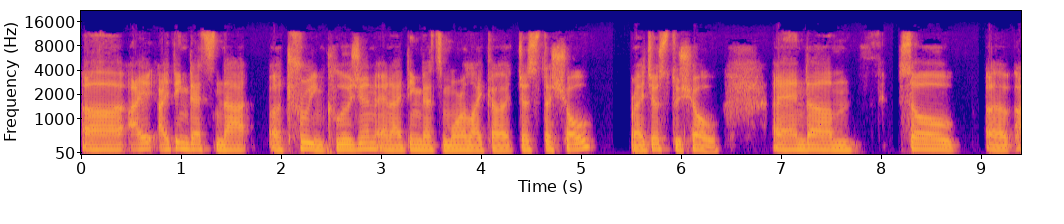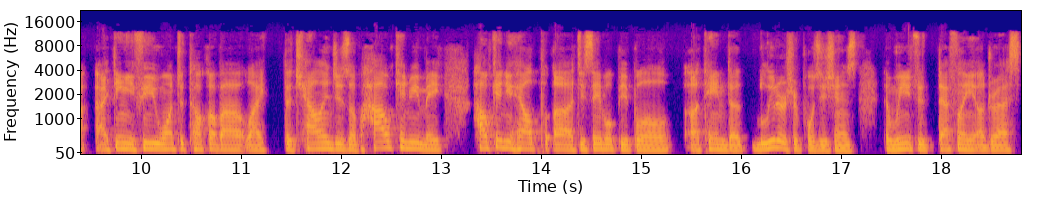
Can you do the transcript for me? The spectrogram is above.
uh, I, I think that's not a true inclusion. And I think that's more like a, just a show, right? Just to show. And, um, so, uh, I think if you want to talk about like the challenges of how can we make, how can you help uh, disabled people attain the leadership positions, then we need to definitely address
